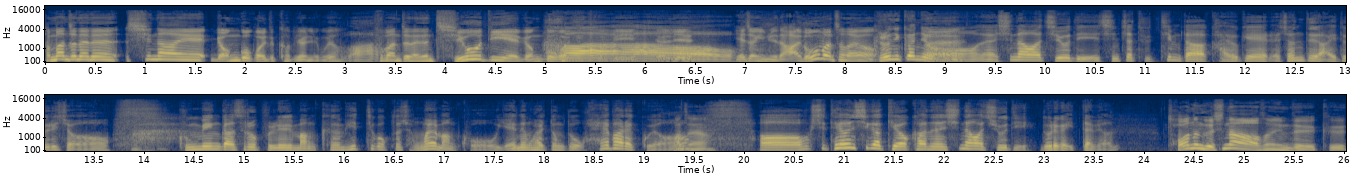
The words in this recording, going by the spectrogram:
전반전에는 신화의 명곡 월드컵이 열리고요. 와우. 후반전에는 G.O.D의 명곡 월드컵이. 열릴 예정입니다. 아, 너무 많잖아요. 그러니까요. 네. 신화와 G.O.D 진짜 두 팀 다 가요계 레전드 아이돌이죠. 국민 가수로 불릴 만큼 히트곡도 정말 많고 예능 활동도 활발했고요. 맞아요. 어, 혹시 태현 씨가 기억하는 신화와 G.O.D 노래가 있다면 저는 그 신화 선생님들 그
